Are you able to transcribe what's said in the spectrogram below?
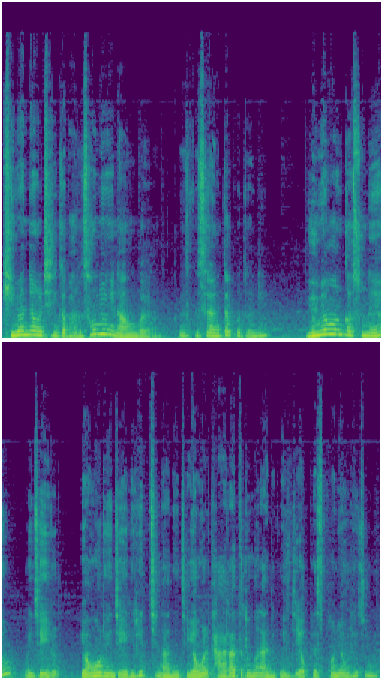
김현정을 치니까 바로 성룡이 나온 거예요. 그래서 그 사람이 딱 보더니 유명한 가수네요. 이제 영어로 이제 얘기를 했지. 나는 이제 영어를 다 알아들은 건 아니고 이제 옆에서 번역을 해주니까.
